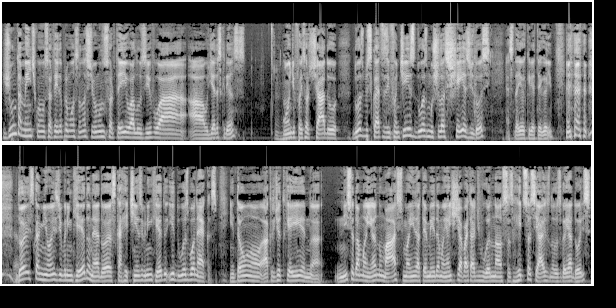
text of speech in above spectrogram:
Juntamente com o sorteio da promoção, nós tivemos um sorteio alusivo a, ao Dia das Crianças. Uhum. Onde foi sorteado duas bicicletas infantis, duas mochilas cheias de doce. Essa daí eu queria ter ganho. é. Dois caminhões de brinquedo, né? Duas carretinhas de brinquedo e duas bonecas. Então, acredito que aí início da manhã, no máximo, ainda até meio da manhã, a gente já vai estar divulgando nas nossas redes sociais os ganhadores.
